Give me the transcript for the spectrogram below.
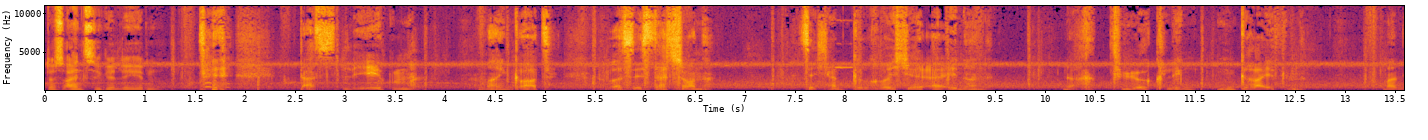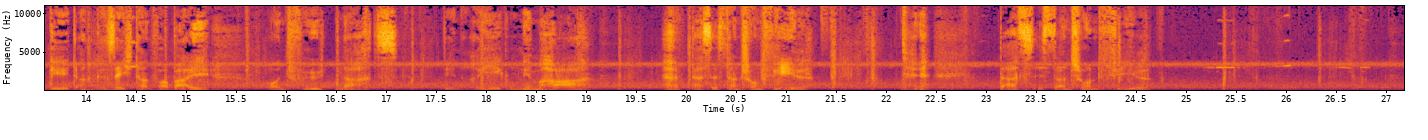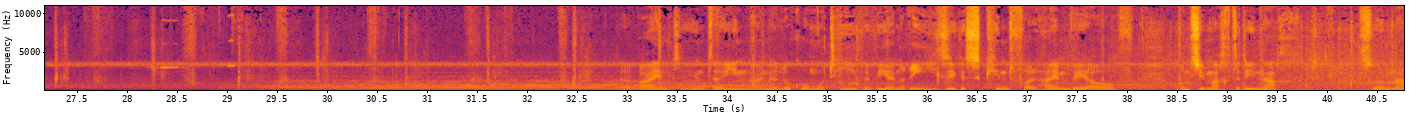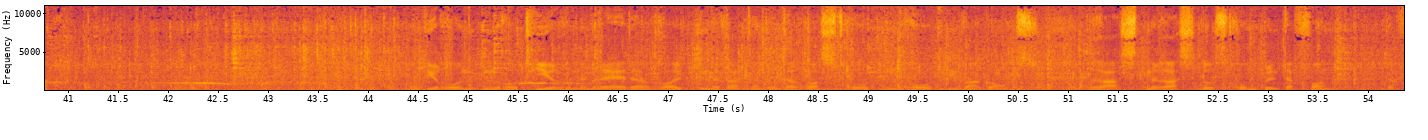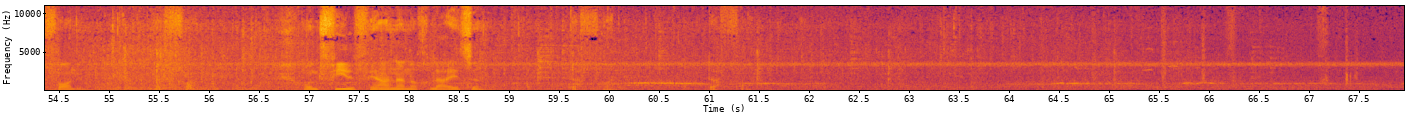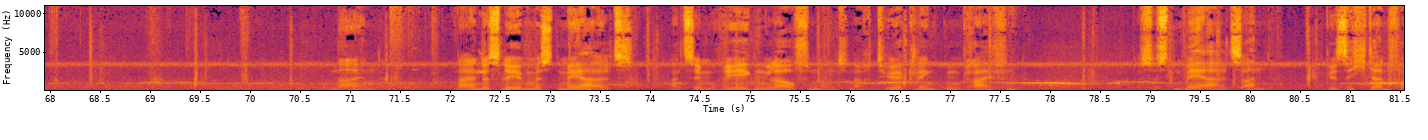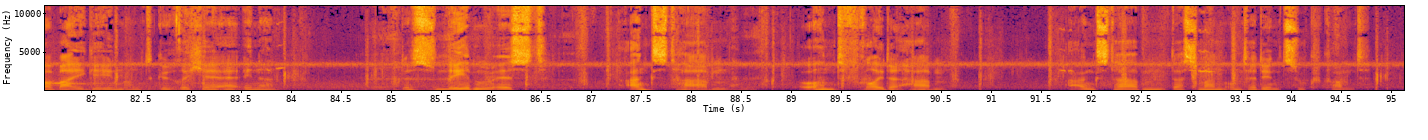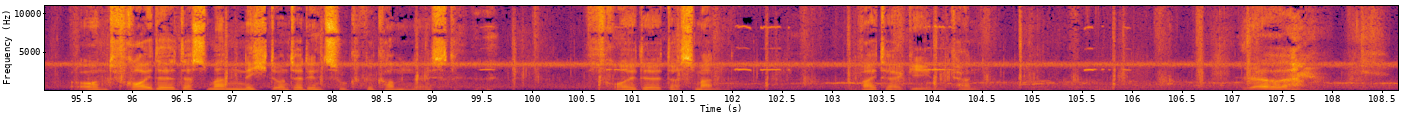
Das einzige Leben. Das Leben. Mein Gott, was ist das schon? Sich an Gerüche erinnern. Nach Türklinken greifen. Man geht an Gesichtern vorbei und fühlt nachts den Regen im Haar. Das ist dann schon viel. Das ist dann schon viel. Weinte hinter ihnen eine Lokomotive wie ein riesiges Kind voll Heimweh auf, und sie machte die Nacht zur Nacht. Die runden, rotierenden Räder rollten ratternd unter rostroten, roten Waggons, rasten rastlos rumpelnd davon, davon, davon. Und viel ferner noch leise, davon, davon. Nein, nein, das Leben ist mehr als, als im Regen laufen und nach Türklinken greifen. Das ist mehr als an Gesichtern vorbeigehen und Gerüche erinnern. Das Leben ist Angst haben und Freude haben. Angst haben, dass man unter den Zug kommt. Und Freude, dass man nicht unter den Zug gekommen ist. Freude, dass man weitergehen kann. So.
